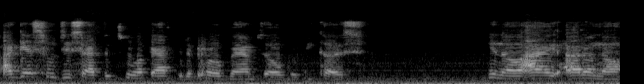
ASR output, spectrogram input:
I guess we'll just have to talk after the program's over because, you know, I, I don't know.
